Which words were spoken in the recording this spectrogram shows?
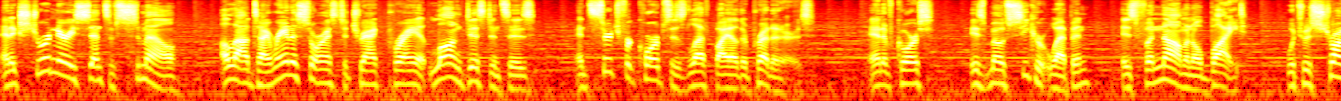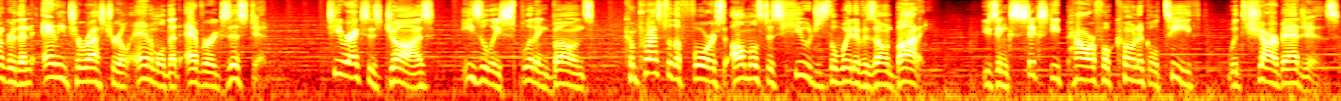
An extraordinary sense of smell allowed Tyrannosaurus to track prey at long distances and search for corpses left by other predators. And of course, his most secret weapon, his phenomenal bite, which was stronger than any terrestrial animal that ever existed. T-Rex's jaws, easily splitting bones, compressed with a force almost as huge as the weight of his own body, using 60 powerful conical teeth with sharp edges.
